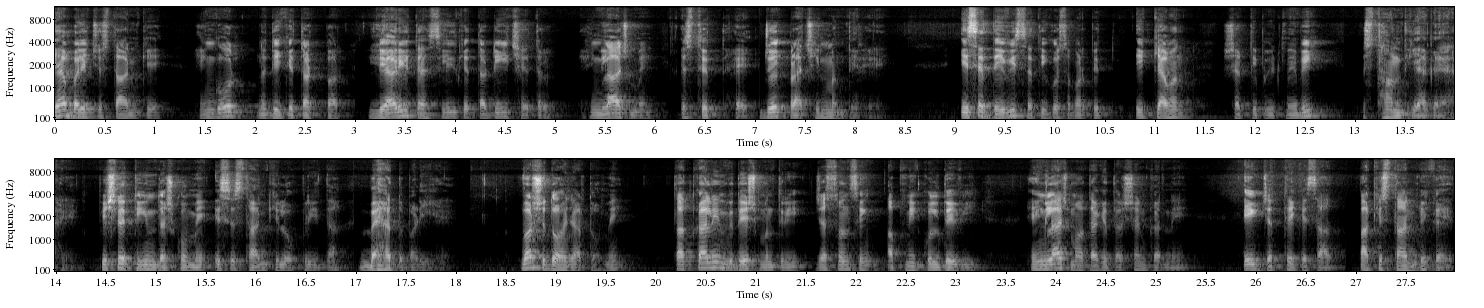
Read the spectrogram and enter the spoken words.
यह बलूचिस्तान के हिंगोल नदी के तट पर लियारी तहसील के तटीय क्षेत्र हिंगलाज में स्थित है, जो एक प्राचीन मंदिर है। इसे देवी सती को समर्पित इक्यावन शक्तिपीठ में भी स्थान दिया गया है। पिछले तीन दशकों में इस स्थान की लोकप्रियता बेहद बढ़ी है। वर्ष 2002 में तत्कालीन विदेश मंत्री जसवंत सिंह अपनी कुल देवी हिंगलाज माता के दर्शन करने एक जत्थे के साथ पाकिस्तान भी गए।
